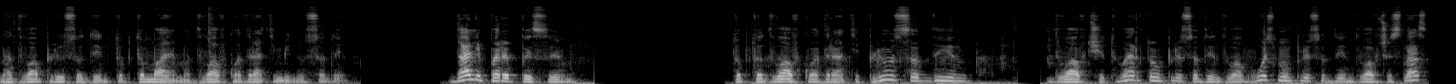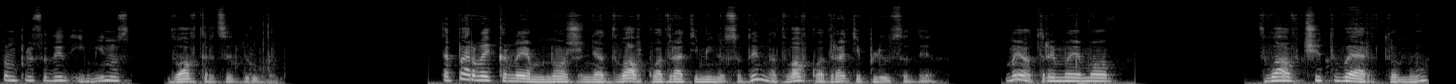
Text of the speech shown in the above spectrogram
на 2 плюс 1. Тобто маємо 2 в квадраті мінус 1. Далі переписуємо. Тобто 2 в квадраті плюс 1, 2 в четвертому плюс 1, 2 в восьмому плюс 1, 2 в 16 плюс 1 і мінус 2 в 32. Тепер виконаємо множення 2 в квадраті мінус 1 на 2 в квадраті плюс 1. Ми отримаємо 2 в четвертому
